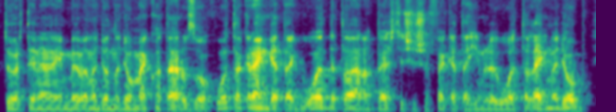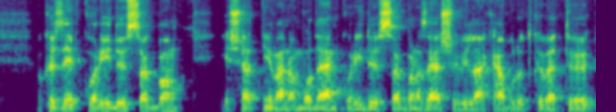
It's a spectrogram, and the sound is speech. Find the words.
történelmében nagyon-nagyon meghatározóak voltak. Rengeteg volt, de talán a pestis és a fekete himlő volt a legnagyobb a középkori időszakban, és hát nyilván a modernkori időszakban az első világháborút követő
